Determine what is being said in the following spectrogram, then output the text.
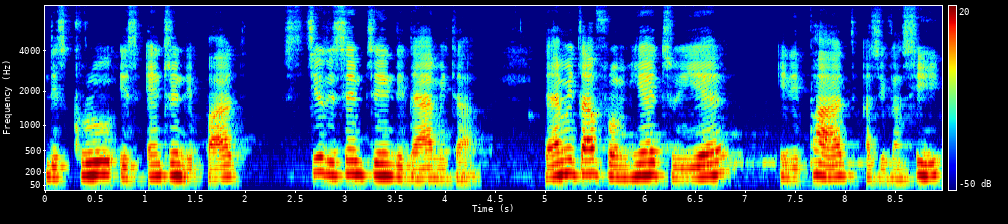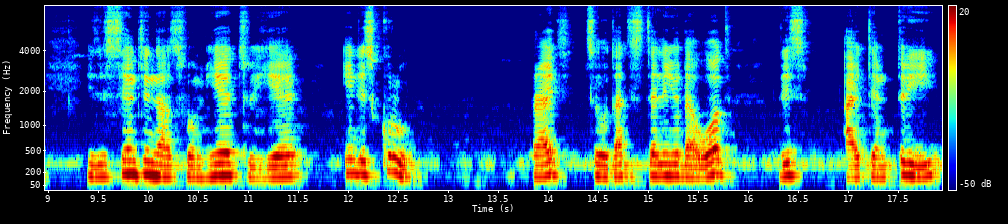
the screw is entering the pad Still the same thing, the diameter. Diameter from here to here in the pad, as you can see, is the same thing as from here to here in the screw. Right? So that is telling you that what this item 3,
